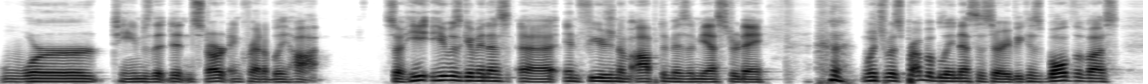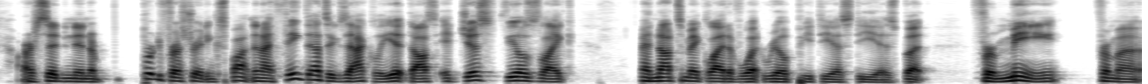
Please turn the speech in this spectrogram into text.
were teams that didn't start incredibly hot. So he he was giving us an infusion of optimism yesterday, which was probably necessary because both of us are sitting in a pretty frustrating spot, and I think that's exactly it, Doss. It just feels like, and not to make light of what real PTSD is, but for me, from a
